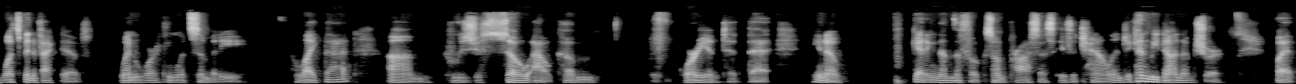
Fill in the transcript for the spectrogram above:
What's been effective when working with somebody like that um, who's just so outcome oriented that you know getting them to focus on process is a challenge. It can be done i'm sure but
